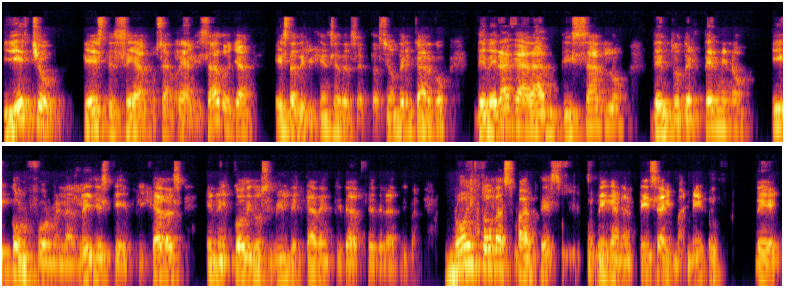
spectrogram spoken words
Y hecho que éste sea, o sea, realizado ya esta diligencia de aceptación del cargo, deberá garantizarlo dentro del término y conforme las leyes que fijadas en el Código Civil de cada entidad federativa. No en todas partes se garantiza el manejo de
